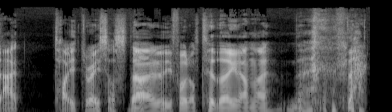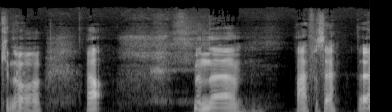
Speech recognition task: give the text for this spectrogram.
Det er tight race, altså. Det er i forhold til det greiene der. Det, det er ikke noe Ja. Men eh, Nei, få se. Det,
